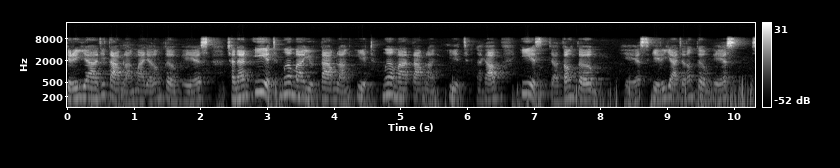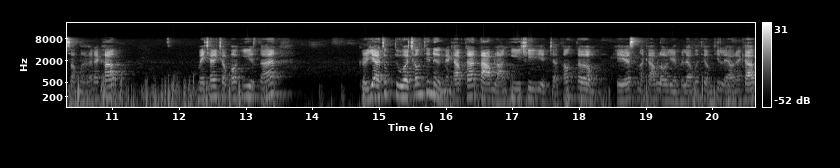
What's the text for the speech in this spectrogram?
กริยาที่ตามหลังมาจะต้องเติม s ฉะนั้น it เมื่อมาอยู่ตามหลัง it เมื่อมาตามหลัง it นะครับ is จะต้องเติม s กริยาจะต้องเติม s เสมอนะครับ ไม่ใช่เฉพาะ is นะกริยาทุกตัวช่องที่1นะครับถ้าตามหลัง he she it จะต้องเติม s นะครับ เราเรียนไปแล้วเมื่อเทอมที่แล้วนะครับ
